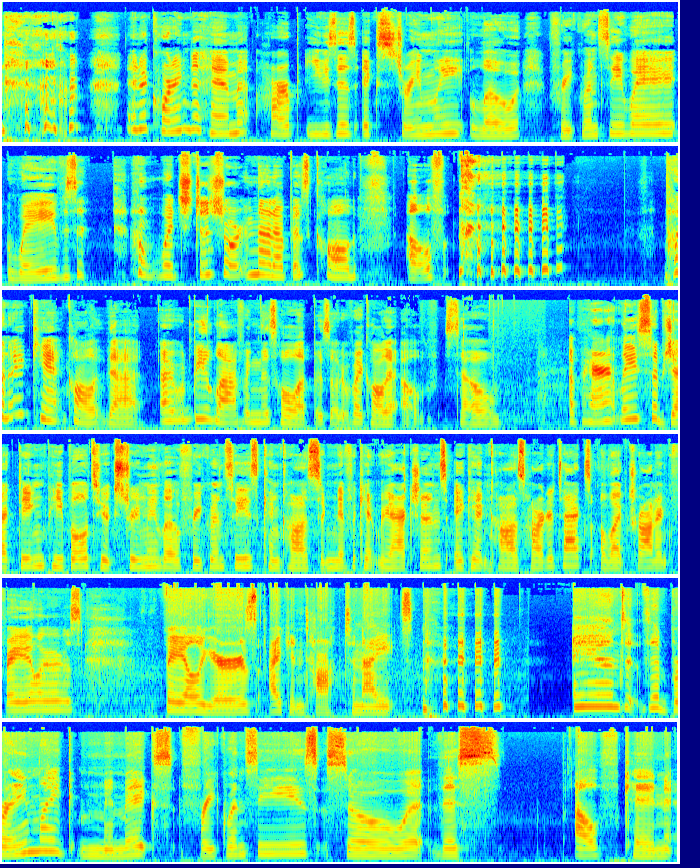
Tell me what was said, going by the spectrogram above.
and according to him, harp uses extremely low frequency wa- waves, which to shorten that up is called ELF. but I can't call it that. I would be laughing this whole episode if I called it ELF. So Apparently, subjecting people to extremely low frequencies can cause significant reactions. It can cause heart attacks, electronic failures, failures. I can talk tonight. and the brain like mimics frequencies, so this elf can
